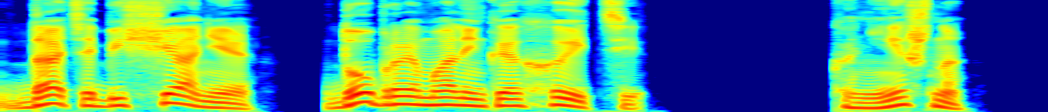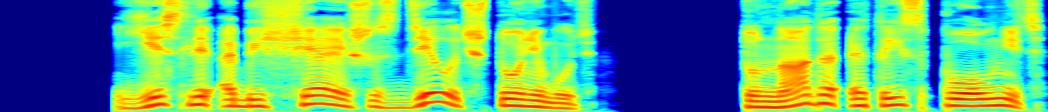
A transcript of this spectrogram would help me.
дать обещание, добрая маленькая Хэтти? Конечно. Если обещаешь сделать что-нибудь, то надо это исполнить.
